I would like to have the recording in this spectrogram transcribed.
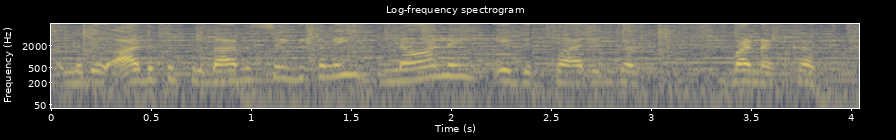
நமது அடுத்த பிரதான செய்திகளை நாளை எதிர்பாருங்கள். வணக்கம்.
